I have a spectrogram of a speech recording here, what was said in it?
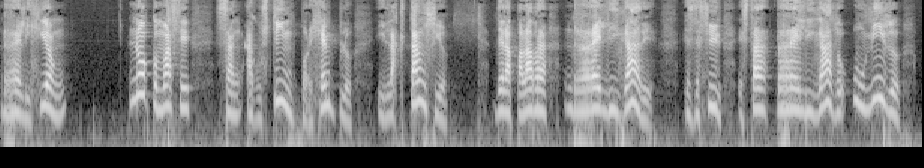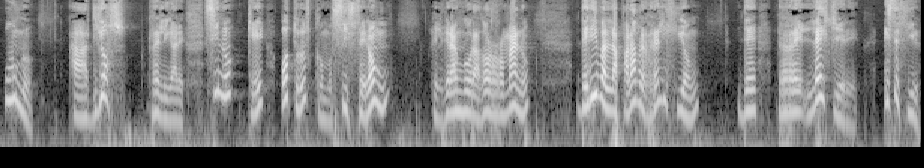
religión, no como hace San Agustín, por ejemplo, y Lactancio, de la palabra religare, es decir, estar religado, unido, uno a Dios, religare, sino que otros, como Cicerón, el gran orador romano, derivan la palabra religión de relegere, es decir,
